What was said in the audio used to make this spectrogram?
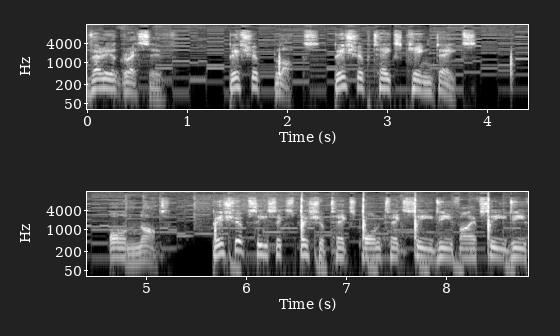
Very aggressive. Bishop blocks. Bishop takes king takes. Or not. Bishop c6 bishop takes pawn takes cd5 cd5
